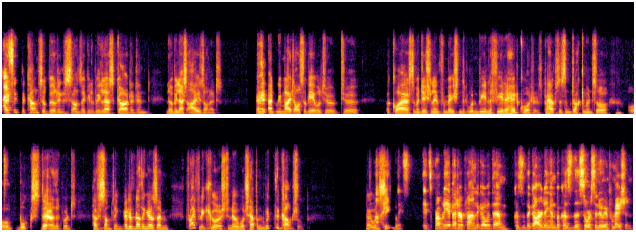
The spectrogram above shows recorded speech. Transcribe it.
I I- think the council building sounds like it'll be less guarded and there'll be less eyes on it. And, Could- and we might also be able to, to acquire some additional information that wouldn't be in the Fianna headquarters. Perhaps there's some documents or, or books there that would have something. And if nothing else, I'm frightfully curious to know what's happened with the council. No one's I- seen them. it's it's probably a better plan to go with them because of the guarding and because of the source of new information.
